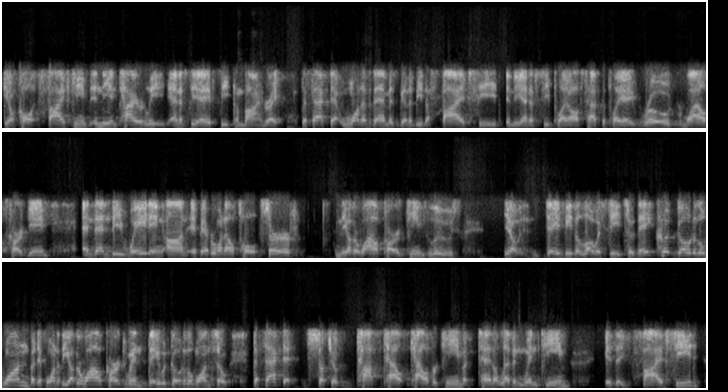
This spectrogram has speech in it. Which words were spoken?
you know, call it five teams in the entire league, NFC, AFC combined, right? The fact that one of them is going to be the five seed in the NFC playoffs, have to play a road wild card game, and then be waiting on if everyone else holds serve and the other wild card teams lose, you know, they'd be the lowest seed. So they could go to the one, but if one of the other wild cards wins, they would go to the one. So the fact that such a top cal- caliber team, a 10, 11 win team, is a five seed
